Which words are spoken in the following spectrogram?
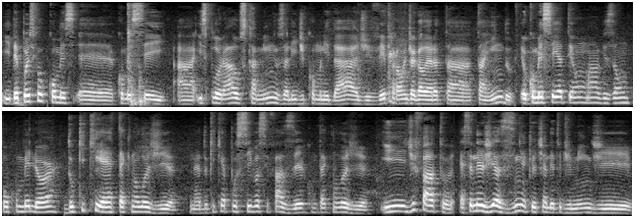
E depois que eu comecei, é, comecei a explorar os caminhos ali de comunidade, ver para onde a galera tá, tá indo, eu comecei a ter uma visão um pouco melhor do que, que é tecnologia, né? Do que, que é possível se fazer com tecnologia. E, de fato, essa energiazinha que eu tinha dentro de mim de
